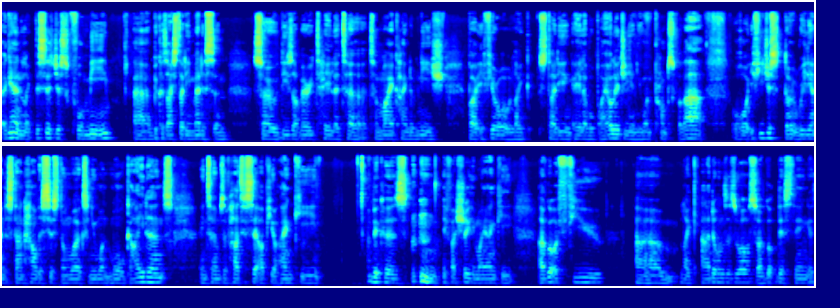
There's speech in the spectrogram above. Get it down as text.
again, like this is just for me, uh, because I study medicine, so these are very tailored to, to my kind of niche. But if you're like studying A level biology and you want prompts for that, or if you just don't really understand how the system works and you want more guidance in terms of how to set up your Anki, because if I show you my Anki, I've got a few um, like add-ons as well. So I've got this thing, it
